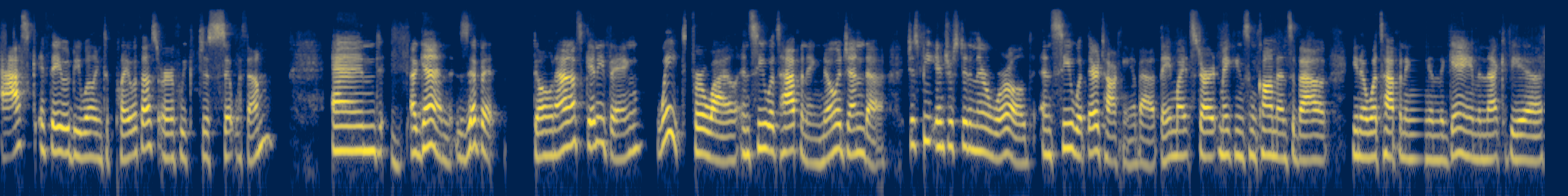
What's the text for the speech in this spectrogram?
ask if they would be willing to play with us or if we could just sit with them. And again, zip it, don't ask anything. Wait for a while and see what's happening. No agenda. Just be interested in their world and see what they're talking about. They might start making some comments about, you know, what's happening in the game and that could be a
